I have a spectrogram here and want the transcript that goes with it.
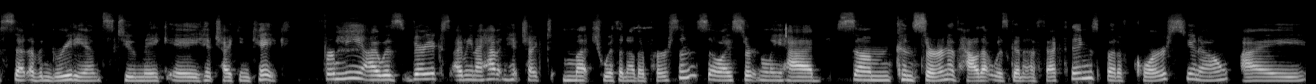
set of ingredients to make a hitchhiking cake. For me, I was very, ex- I mean, I haven't hitchhiked much with another person, so I certainly had some concern of how that was going to affect things. But of course, you know, I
